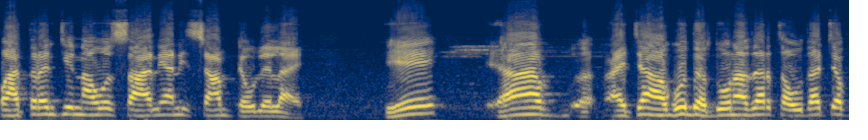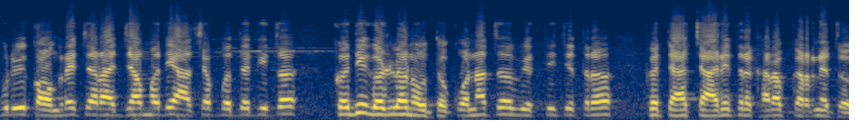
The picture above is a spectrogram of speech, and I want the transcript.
पात्रांची नावं साने आणि श्याम ठेवलेलं आहे. हे ह्या याच्या अगोदर दोन हजार चौदाच्या पूर्वी काँग्रेसच्या राज्यामध्ये अशा पद्धतीचं कधी घडलं नव्हतं. कोणाचं व्यक्तिचित्र क त्या चारित्र्य खराब करण्याचं.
